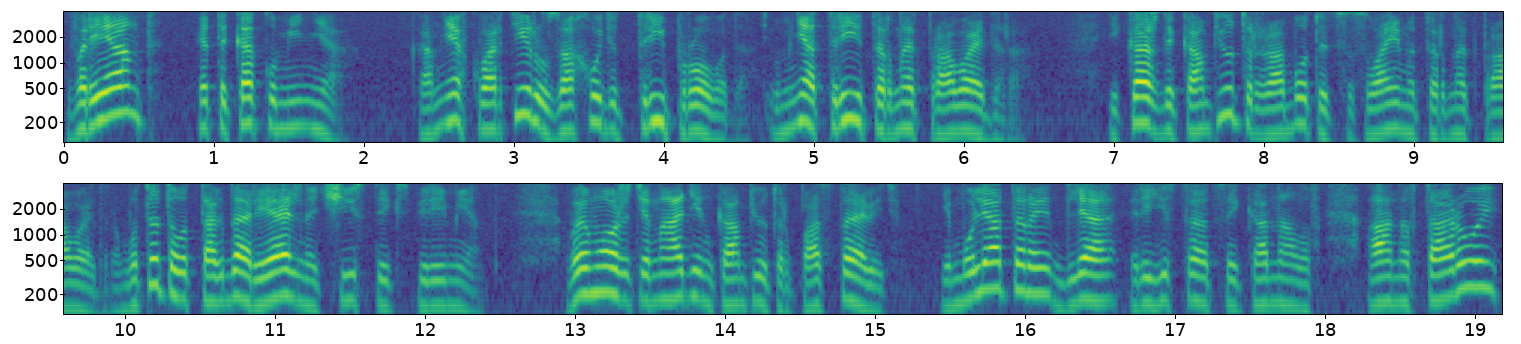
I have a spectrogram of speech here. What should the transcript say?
Вариант это как у меня. Ко мне в квартиру заходят три провода. У меня три интернет-провайдера. И каждый компьютер работает со своим интернет-провайдером. Вот это вот тогда реально чистый эксперимент. Вы можете на один компьютер поставить эмуляторы для регистрации каналов, а на второй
